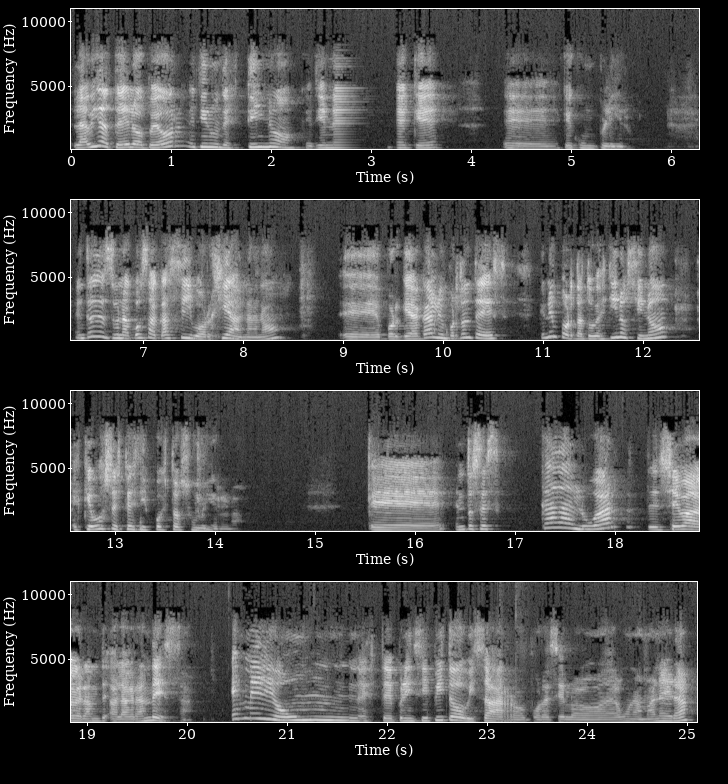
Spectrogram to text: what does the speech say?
la vida te dé lo peor, él tiene un destino que tiene que, eh, cumplir. Entonces es una cosa casi borgiana, ¿no? Eh, porque acá lo importante es que no importa tu destino, sino es que vos estés dispuesto a asumirlo. Entonces, cada lugar te lleva a, grande- a la grandeza. Es medio un este, principito bizarro, por decirlo de alguna manera,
